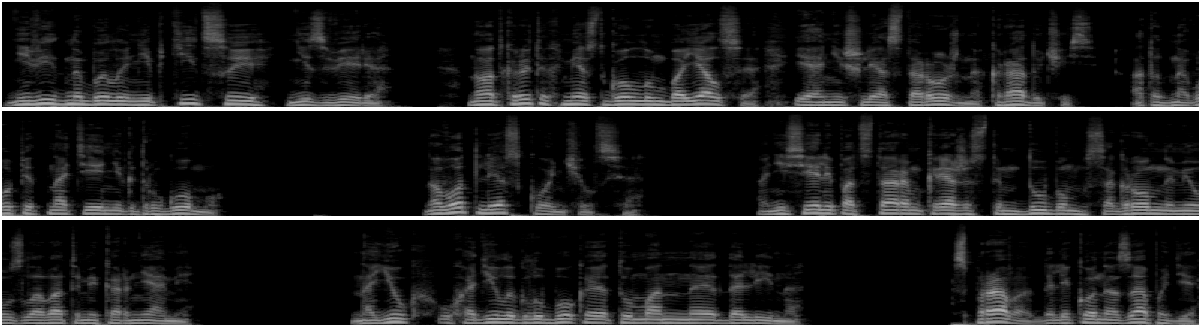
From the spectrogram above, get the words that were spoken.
Не видно было ни птицы, ни зверя. Но открытых мест Голлум боялся, и они шли осторожно, крадучись, от одного пятна тени к другому. Но вот лес кончился. Они сели под старым кряжестым дубом с огромными узловатыми корнями. На юг уходила глубокая туманная долина. Справа, далеко на западе,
